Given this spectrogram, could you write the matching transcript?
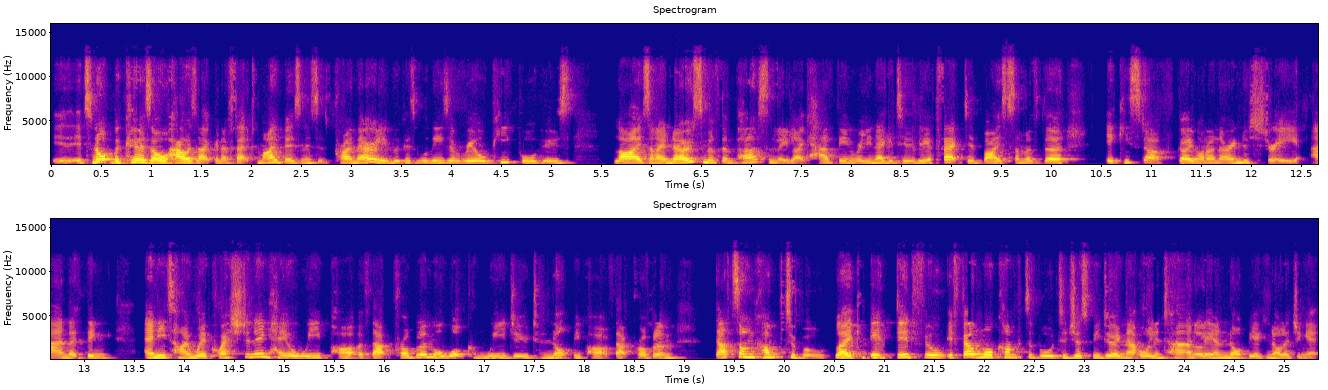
It's not because oh how is that going to affect my business? It's primarily because well these are real people whose lives and i know some of them personally like have been really negatively affected by some of the icky stuff going on in our industry. And i think anytime we're questioning hey are we part of that problem? Or what can we do to not be part of that problem that's uncomfortable like mm-hmm. it did feel it felt more comfortable to just be doing that all internally and not be acknowledging it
